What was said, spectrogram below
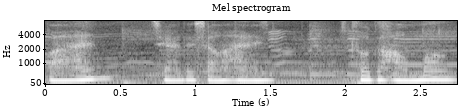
晚安，亲爱的小孩，做个好梦。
